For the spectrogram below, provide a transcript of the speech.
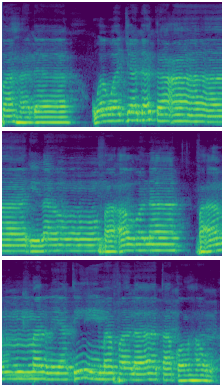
فهدى ووجدك عائلا فأغنى فأما اليتيم فلا تقهر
